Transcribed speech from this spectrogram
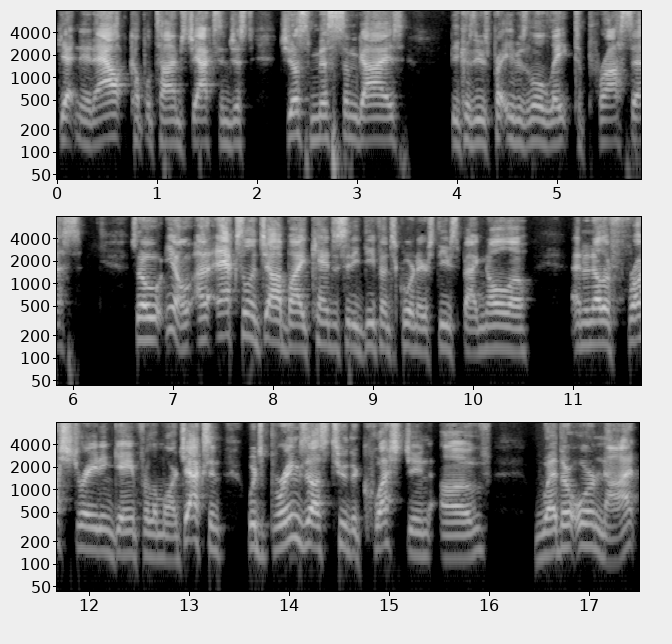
getting it out. A couple times Jackson just just missed some guys because he was he was a little late to process. So, you know, an excellent job by Kansas City defense coordinator Steve Spagnuolo and another frustrating game for Lamar Jackson, which brings us to the question of whether or not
